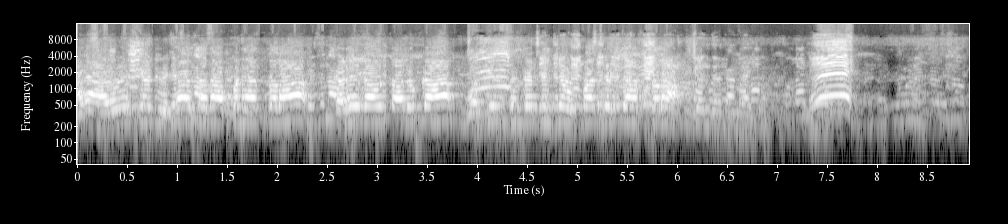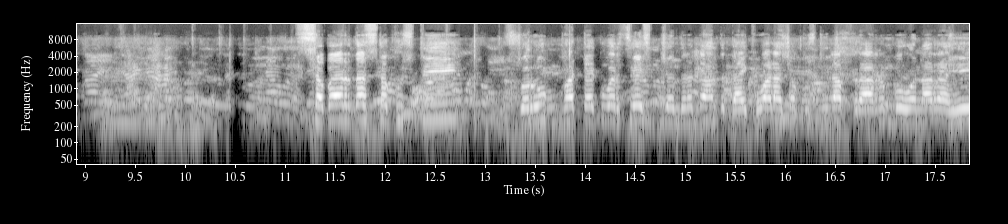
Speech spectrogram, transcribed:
आणि आरोग्य विकासाला आपण असताना चला. कडेगाव तालुका वकील संघटनेचे उपाध्यक्ष असताना जबरदस्त कुस्ती. स्वरूप फाटक वर्सेस चंद्रकांत गायकवाड अशा कुस्तीला प्रारंभ होणार आहे.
